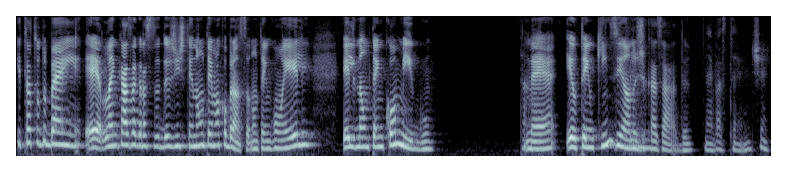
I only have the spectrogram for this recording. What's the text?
E tá tudo bem. É, lá em casa, graças a Deus, a gente tem, não tem uma cobrança. Não tem com ele, ele não tem comigo. Tá. Né? Eu tenho 15 anos de casada. É bastante.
